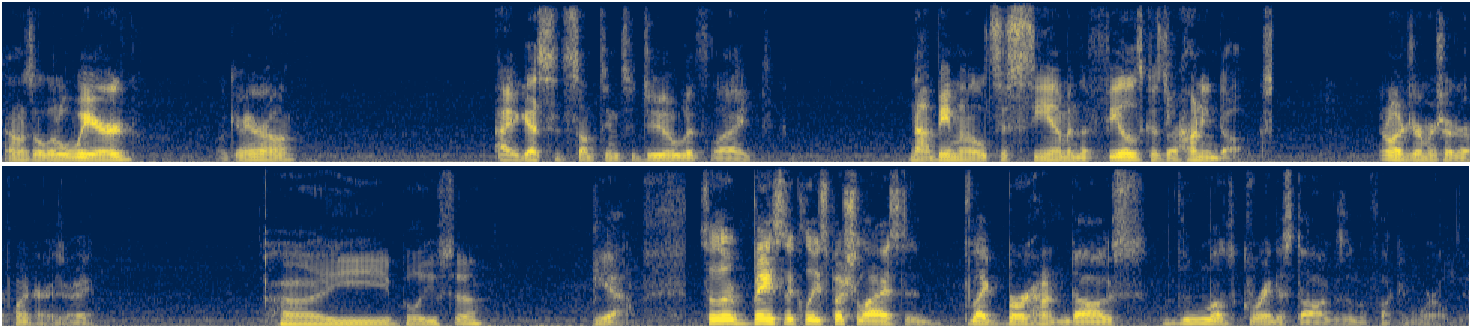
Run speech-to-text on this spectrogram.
sounds a little weird. Don't get me wrong. I guess it's something to do with like not being able to see them in the fields because they're hunting dogs. You know what a German hair pointer is, right? I believe so. Yeah. So they're basically specialized in like bird hunting dogs. The most greatest dogs in the fucking world, dude.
